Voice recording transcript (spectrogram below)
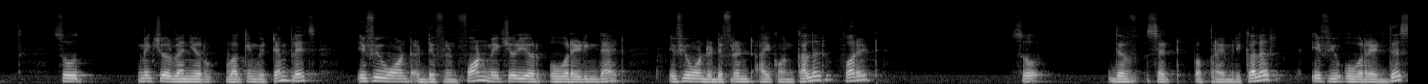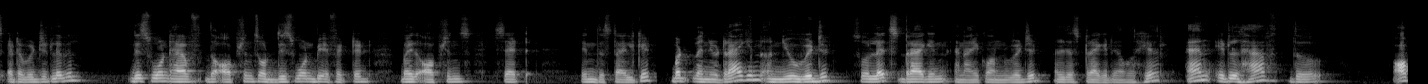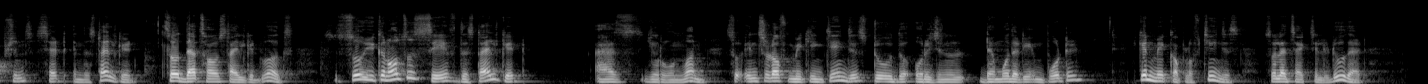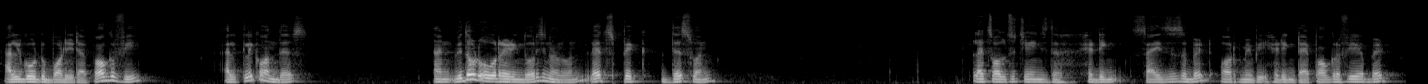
So make sure when you're working with templates, if you want a different font, make sure you're overriding that. If you want a different icon color for it so they've set a primary color. If you override this at a widget level this won't have the options or this won't be affected by the options set in the style kit. But when you drag in a new widget so let's drag in an icon widget. I'll just drag it over here and it'll have the options set in the style kit so that's how style kit works so you can also save the style kit as your own one. So instead of making changes to the original demo that you imported, you can make a couple of changes. So let's actually do that. I'll go to body typography. I'll click on this and without overriding the original one, let's pick this one. Let's also change the heading sizes a bit or maybe heading typography a bit.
